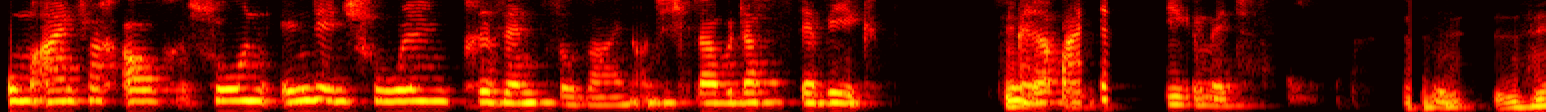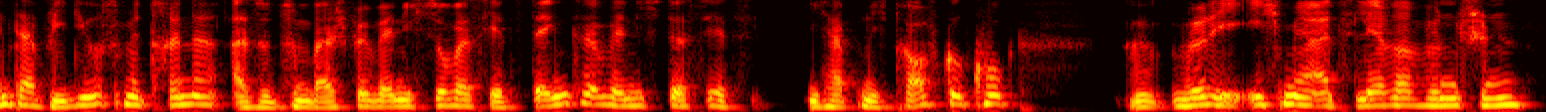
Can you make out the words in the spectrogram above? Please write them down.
um einfach auch schon in den Schulen präsent zu sein. Und ich glaube, das ist der Weg. Sind also beide Wege mit. Sind da Videos mit drin? Also zum Beispiel, wenn ich sowas jetzt denke, wenn ich das jetzt, ich habe nicht drauf geguckt, würde ich mir als Lehrer wünschen,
